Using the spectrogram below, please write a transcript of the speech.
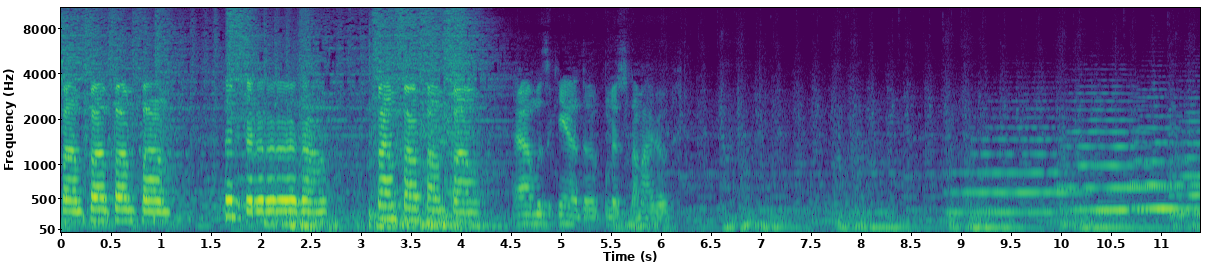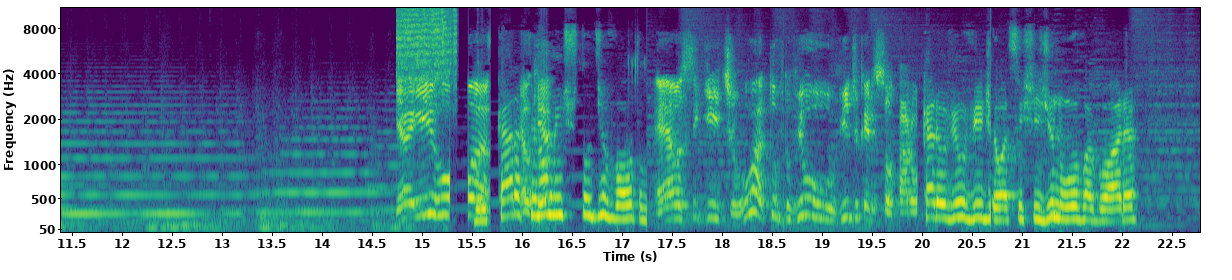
Pam, pam, pam, pam, pam, pam, pam, pam. É a musiquinha do começo da Marvel. E aí, Rua? Cara, É finalmente estou de volta. É o seguinte, Rua, tu, tu viu o vídeo que eles soltaram? Cara, eu vi o vídeo, eu assisti de novo agora.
